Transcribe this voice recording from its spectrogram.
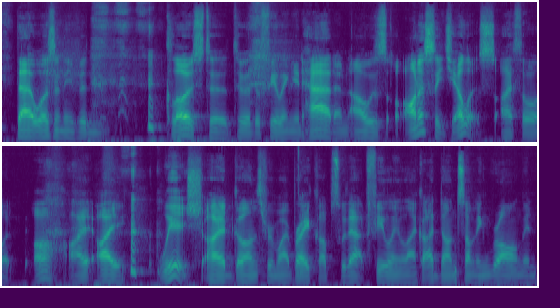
that wasn't even close to, to the feeling you'd had. And I was honestly jealous. I thought, oh, I, I wish I had gone through my breakups without feeling like I'd done something wrong and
